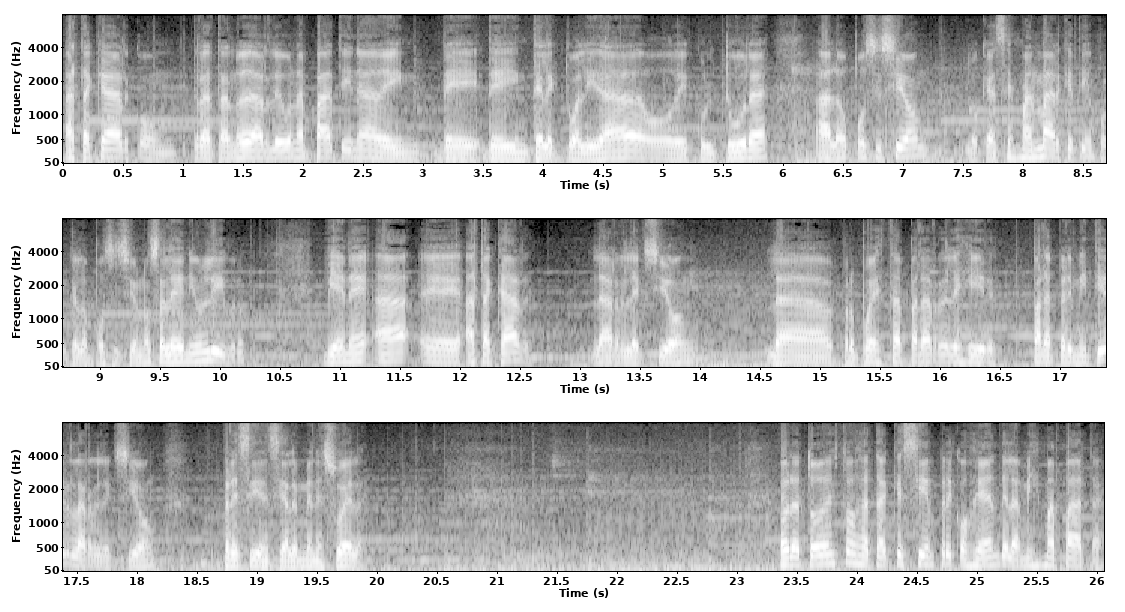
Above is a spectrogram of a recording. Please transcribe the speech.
atacar con tratando de darle una pátina de, intelectualidad o de cultura a la oposición, lo que hace es mal marketing porque la oposición no se lee ni un libro, viene a eh, atacar la reelección, la propuesta para reelegir para permitir la reelección presidencial en Venezuela. Ahora, todos estos ataques siempre cojean de la misma pata,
